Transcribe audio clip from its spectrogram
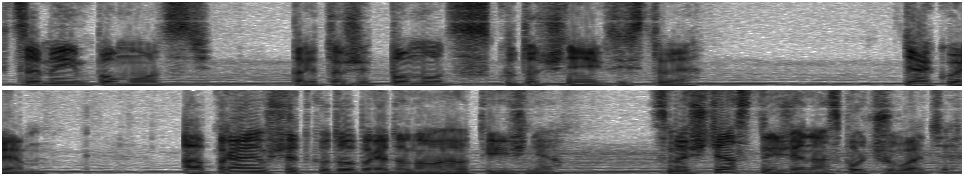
Chceme im pomôcť, pretože pomoc skutočne existuje. Ďakujem a prajem všetko dobré do nového týždňa. Sme šťastní, že nás počúvate.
